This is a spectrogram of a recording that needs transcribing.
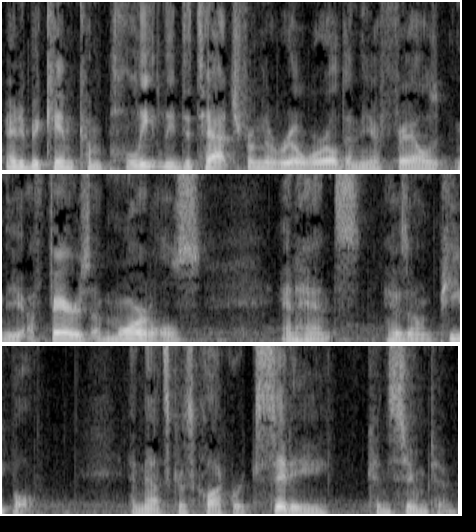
and he became completely detached from the real world and the affairs the affairs of mortals, and hence his own people. And that's because Clockwork City consumed him.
